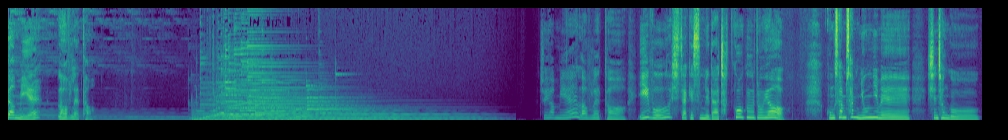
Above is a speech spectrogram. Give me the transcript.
주현미의 Love Letter 주현미의 Love Letter 2부 시작했습니다. 첫 곡으로요. 0336님의 신청곡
